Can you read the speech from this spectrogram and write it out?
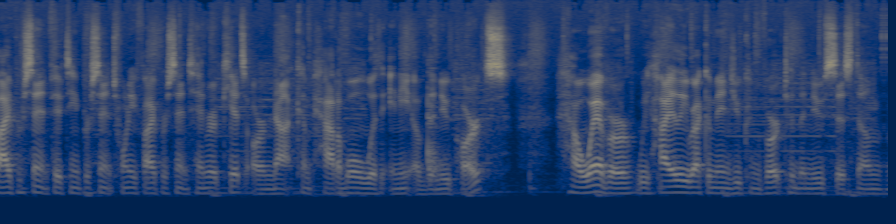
5%, 15%, 25% 10 rib kits are not compatible with any of the new parts. However, we highly recommend you convert to the new system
